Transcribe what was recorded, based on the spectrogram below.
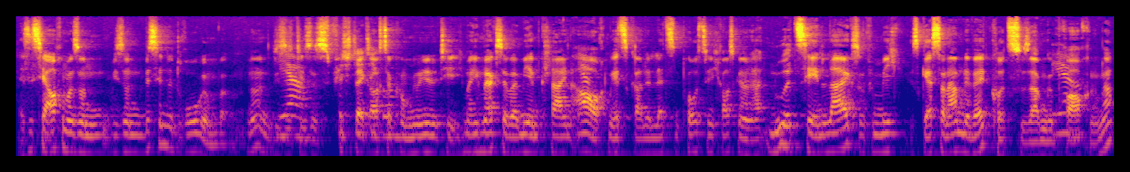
es ist ja auch immer so ein, wie so ein bisschen eine Droge, ne? dieses, ja, dieses Feedback aus der Community. Ich meine, ich merke es ja bei mir im Kleinen ja. auch. Jetzt gerade den letzten Post, den ich rausgegangen habe, hat nur zehn Likes und für mich ist gestern Abend der Welt kurz zusammengebrochen. Ja. Ne?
